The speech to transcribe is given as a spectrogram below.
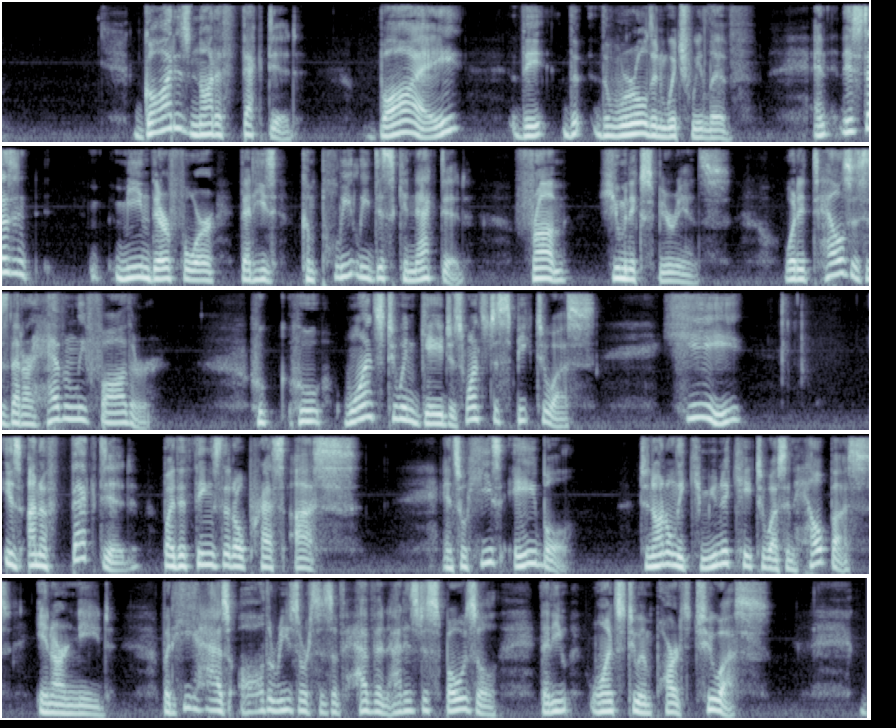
God is not affected by the, the, the world in which we live. And this doesn't mean, therefore, that he's completely disconnected from human experience. What it tells us is that our Heavenly Father, who, who wants to engage us, wants to speak to us, he is unaffected by the things that oppress us. And so he's able to not only communicate to us and help us in our need, but he has all the resources of heaven at his disposal that he wants to impart to us.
